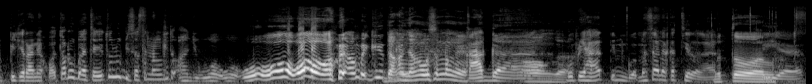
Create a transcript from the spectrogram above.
pikirannya kotor lu baca itu lu bisa senang gitu anjing wow wow wow wow, sampai gitu. Jangan-jangan lu seneng ya? kagak. Oh, enggak. Gue prihatin gue masa anak kecil kan. Betul. Iya.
